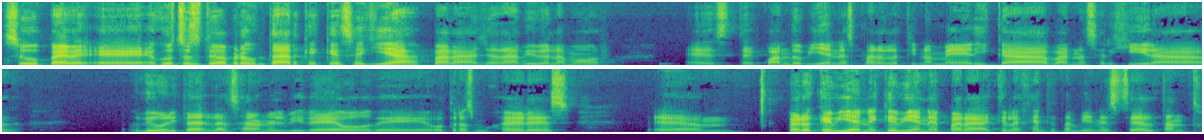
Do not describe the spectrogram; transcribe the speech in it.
Súper. Eh, justo eso te iba a preguntar que qué seguía para Yadam Vive el Amor. Este, ¿Cuándo vienes para Latinoamérica? ¿Van a hacer gira? Digo, ahorita lanzaron el video de otras mujeres. Em, pero ¿qué viene? ¿Qué viene para que la gente también esté al tanto?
